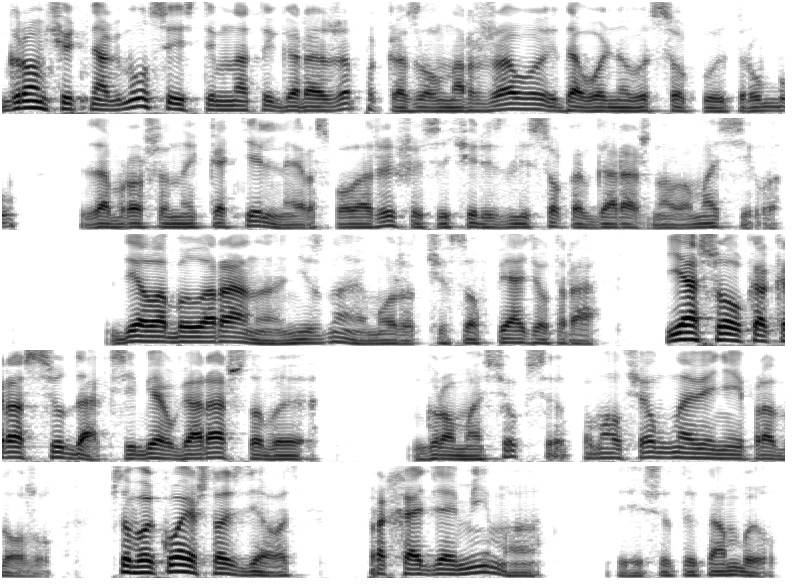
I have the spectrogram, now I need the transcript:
Гром чуть нагнулся из темноты гаража, показал на ржавую и довольно высокую трубу, заброшенной котельной, расположившейся через лесок от гаражного массива. Дело было рано, не знаю, может, часов пять утра. Я шел как раз сюда, к себе в гараж, чтобы... Гром осекся, помолчал мгновение и продолжил. Чтобы кое-что сделать. Проходя мимо, если ты там был.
